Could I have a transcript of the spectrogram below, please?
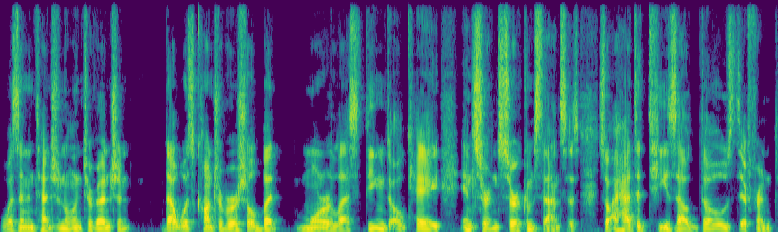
was an intentional intervention that was controversial, but more or less deemed okay in certain circumstances. So I had to tease out those different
